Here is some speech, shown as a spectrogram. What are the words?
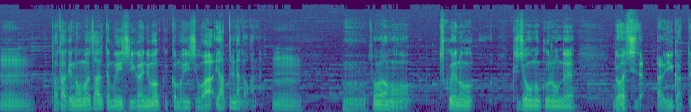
うん。叩きの思いされてもいいし意外にうまくいくかもいいしわやってみなきゃ分かんない、うん。うん、それはもう机の机上の空論でどうやってしたらいいかって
